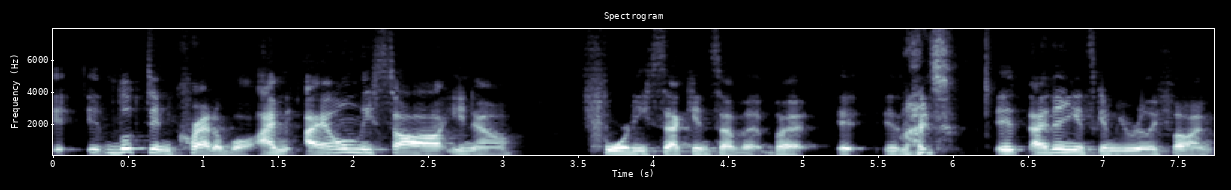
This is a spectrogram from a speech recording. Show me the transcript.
it, it looked incredible i i only saw you know 40 seconds of it, but it, it, right. it I think it's going to be really fun.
